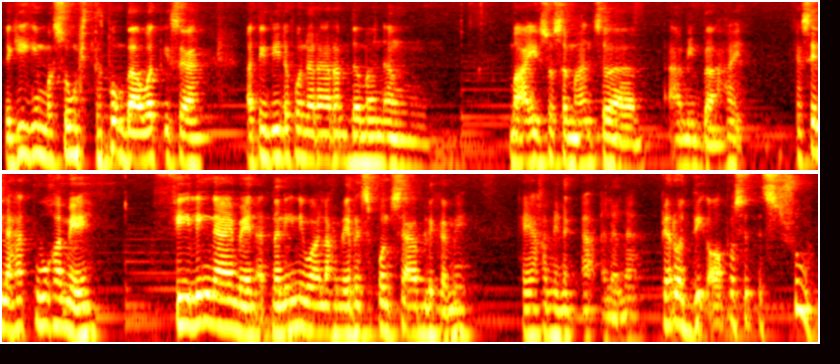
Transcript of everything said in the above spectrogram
Nagiging masungit na pong bawat isa at hindi na po nararamdaman ang maayos na samahan sa aming bahay. Kasi lahat po kami, feeling namin at naniniwala kami, responsable kami. Kaya kami nag-aalala. Pero the opposite is true.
